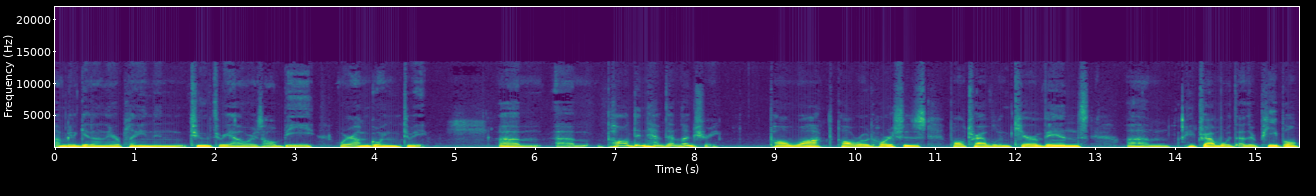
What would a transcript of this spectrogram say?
I'm going to get on an airplane in two, three hours. I'll be where I'm going to be. Um, um, Paul didn't have that luxury. Paul walked, Paul rode horses, Paul traveled in caravans, um, he traveled with other people.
